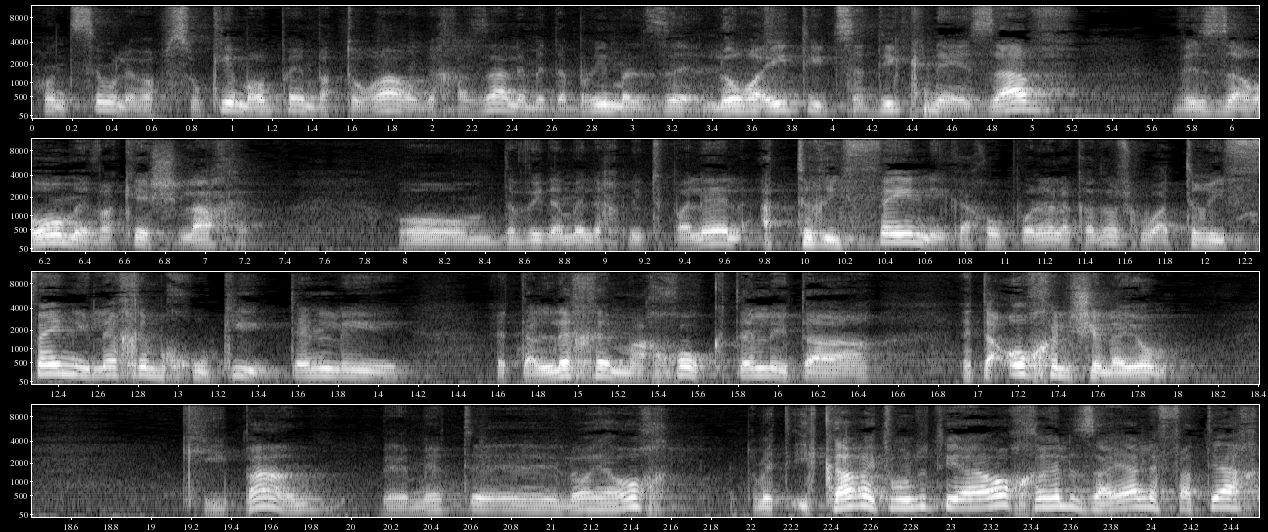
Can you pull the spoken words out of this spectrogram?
נכון, שימו לב, הפסוקים הרבה פעמים בתורה או בחז"ל הם מדברים על זה. לא ראיתי צדיק נעזב וזרעו מבקש לחם. או דוד המלך מתפלל, אטריפני, ככה הוא פונה לקדוש ברוך הוא, אטריפני לחם חוקי, תן לי את הלחם החוק, תן לי את, ה, את האוכל של היום. כי פעם באמת אה, לא היה אוכל. זאת אומרת, עיקר ההתמודדות עם האוכל זה היה לפתח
